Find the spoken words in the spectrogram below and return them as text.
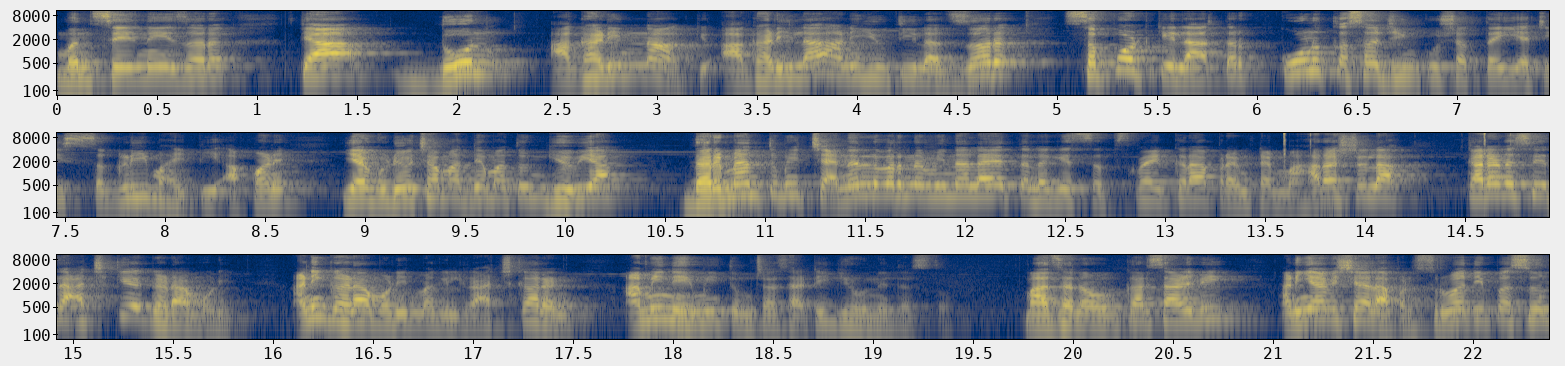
मनसेने जर त्या दोन आघाडींना आघाडीला आणि युतीला जर सपोर्ट केला तर कोण कसं जिंकू शकतं याची सगळी माहिती आपण या व्हिडिओच्या माध्यमातून घेऊया. दरम्यान तुम्ही चॅनलवर नवीन आलाय तर लगेच सबस्क्राईब करा. प्राईम टाईम महाराष्ट्राला कारण असे राजकीय घडामोडी आणि घडामोडींमागील राजकारण आम्ही नेहमी तुमच्यासाठी घेऊन येत असतो. माझं नाव ओंकार साळवी आणि या विषयाला आपण सुरुवातीपासून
